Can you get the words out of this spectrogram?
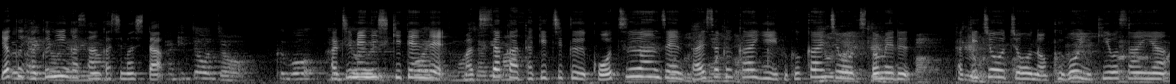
約100人が参加しましたはじめに式典で松坂滝地区交通安全対策会議副会長を務める滝町長の久保幸夫さんや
